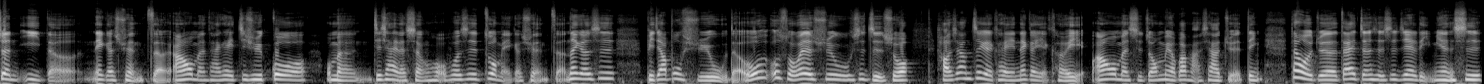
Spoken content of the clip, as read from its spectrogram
正义的那个选择，然后我们才可以继续过我们接下来的生活，或是做每个选择，那个是比较不虚无的。我我所谓的虚无，是指说好像这个可以，那个也可以，然后我们始终没有办法下决定。但我觉得在真实世界里面，是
